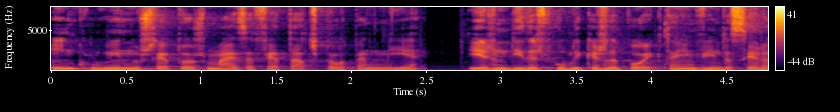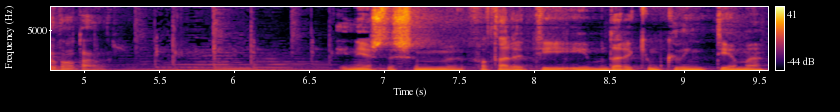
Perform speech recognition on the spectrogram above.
incluindo nos setores mais afetados pela pandemia, e as medidas públicas de apoio que têm vindo a ser adotadas. Inês, deixa-me voltar a ti e mudar aqui um bocadinho de tema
